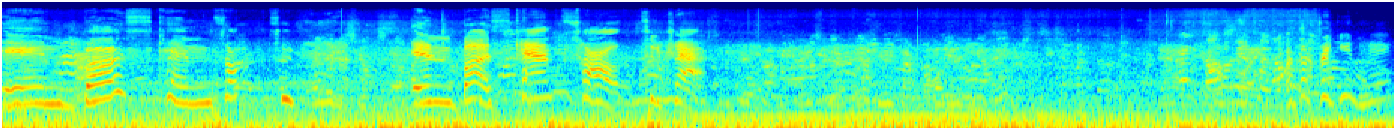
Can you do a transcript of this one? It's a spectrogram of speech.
In bus can talk to. In bus can't talk to chat. What the freaking heck?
